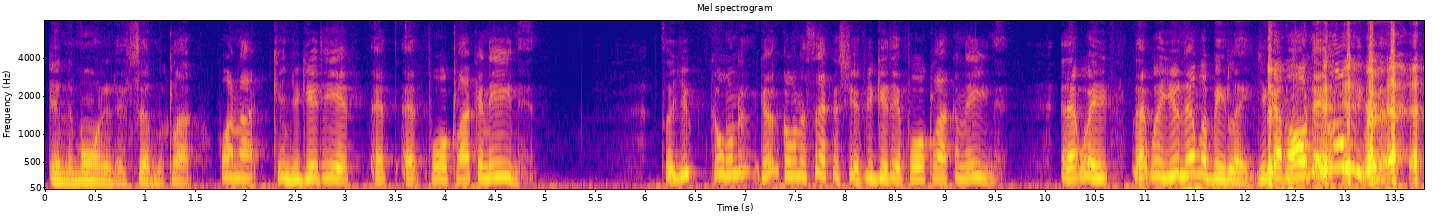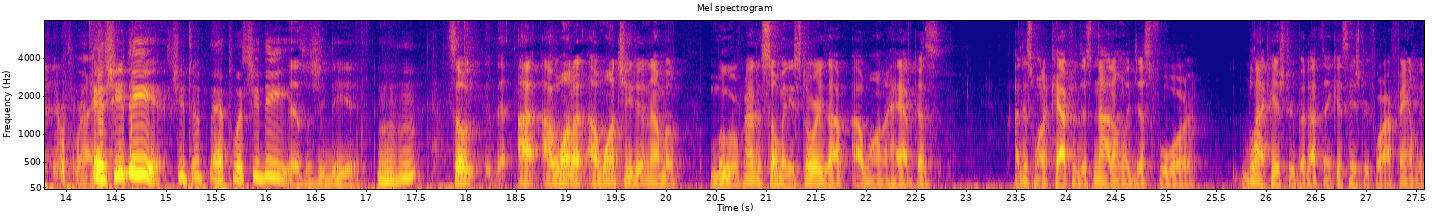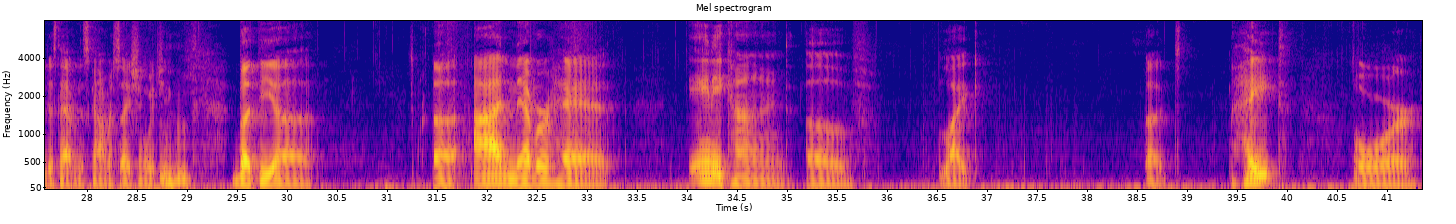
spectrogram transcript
in the morning at seven o'clock, why not? Can you get here at, at, at four o'clock in the evening? So you go on the, go, go on the second shift. You get here at four o'clock in the evening. And that way, that way you'll never be late. You got all day long to get up. right. And she did. She took. That's what she did. That's what she did. Mm-hmm. So I, I want to. I want you to, and I'm gonna move from. There's so many stories I, I want to have because I just want to capture this not only just for Black history, but I think it's history for our family. Just having this conversation with you. But the uh, uh, I never had any kind of like uh, hate or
